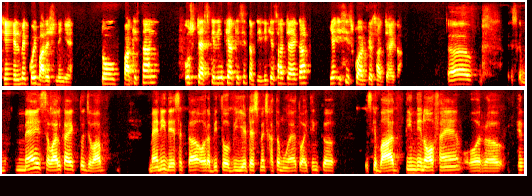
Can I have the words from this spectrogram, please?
खेल में कोई बारिश नहीं है। तो पाकिस्तान उस टेस्ट के लिए क्या किसी तब्दीली के साथ जाएगा या इसी स्क्वाड के साथ जाएगा? आ, मैं इस सवाल का एक तो जवाब मैं नहीं दे सकता और अभी तो अभी ये टेस्ट मैच खत्म हुआ है तो आई थिंक इसके बाद तीन दिन ऑफ़ हैं और फिर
